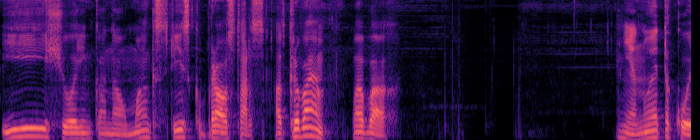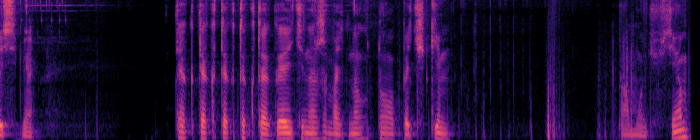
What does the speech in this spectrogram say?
И еще один канал Макс Риск Brawl Stars. Открываем, бабах. Не, ну это такое себе. Так, так, так, так, так, давайте нажимать на кнопочки. Помочь всем.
